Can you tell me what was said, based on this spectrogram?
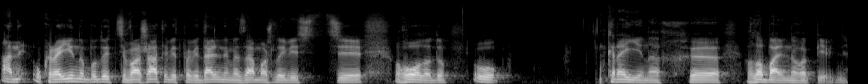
а не Україну будуть вважати відповідальними за можливість е, голоду у. Країнах е, глобального півдня,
